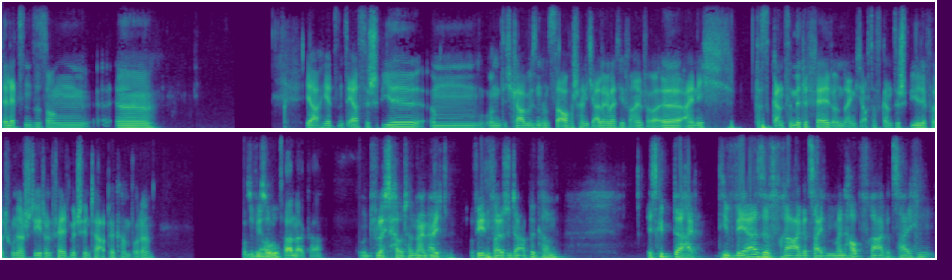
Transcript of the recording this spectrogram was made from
der letzten Saison äh, ja, jetzt ins erste Spiel. Ähm, und ich glaube, wir sind uns da auch wahrscheinlich alle relativ einfach äh, einig. Das ganze Mittelfeld und eigentlich auch das ganze Spiel der Fortuna steht und fällt mit Shinta Appelkamp, oder? Und Sowieso. Tanaka. Und vielleicht auch, nein, eigentlich auf jeden Fall Shinta Appelkamp. Es gibt da halt diverse Fragezeichen. Mein Hauptfragezeichen,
